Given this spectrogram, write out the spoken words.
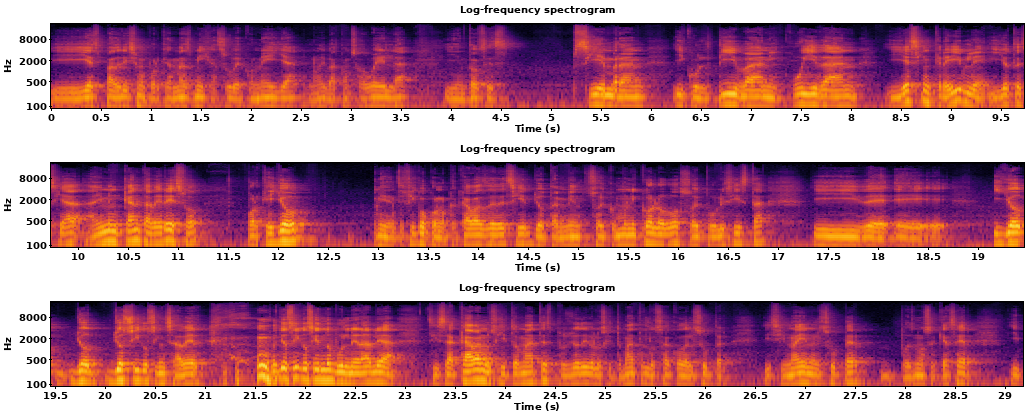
Y es padrísimo porque además mi hija sube con ella, ¿no? Y va con su abuela, y entonces siembran y cultivan y cuidan Y es increíble. Y yo te decía, a mí me encanta ver eso, porque yo me identifico con lo que acabas de decir. Yo también soy comunicólogo, soy publicista y de... Eh, y yo, yo, yo sigo sin saber, yo sigo siendo vulnerable a, si se acaban los jitomates, pues yo digo los jitomates los saco del súper, y si no hay en el súper, pues no sé qué hacer. Y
